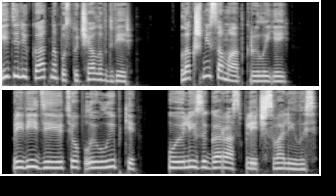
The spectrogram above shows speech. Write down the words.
и деликатно постучала в дверь. Лакшми сама открыла ей. При виде ее теплой улыбки у Элизы гора с плеч свалилась.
